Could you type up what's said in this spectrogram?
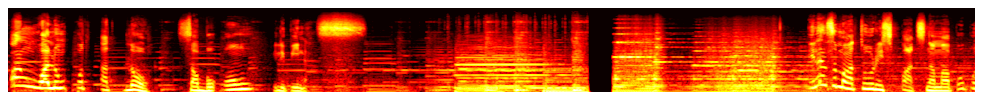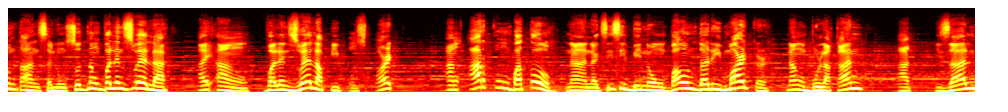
pang-83 sa buong Pilipinas. Ilan sa mga tourist spots na mapupuntahan sa lungsod ng Valenzuela ay ang Valenzuela People's Park, ang Arkong Bato na nagsisilbi ng boundary marker ng Bulacan at Rizal.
